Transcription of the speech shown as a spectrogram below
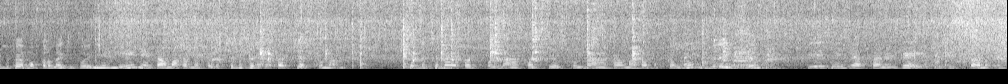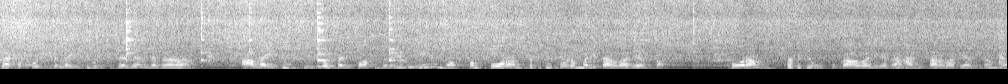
ఉల్లిపాయ ముక్కలు మగ్గిపోయినాయండి. నేను టమాటా ముక్కలు చిన్న చిన్నగా కట్ చేసుకున్నాను. చిన్న చిన్నగా కట్టుకున్న కట్ చేసుకున్న టమాటా ముక్కల్ని ఇందులో వేసాను. వేసి ఏం చేస్తానంటే ఇప్పుడు తిప్పుతాను ఇందాక కొద్దిగా లైట్గా ఉప్పు చల్లాను కదా. ఆ లైట్ ఉప్పు ఇందులో సరిపోతుంది రండి. మొత్తం కూర అంతటికి కూడా మళ్ళీ తర్వాత వేద్దాం. కూర అంతటికి ఉప్పు కావాలి కదా అది తర్వాత వేద్దాము.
